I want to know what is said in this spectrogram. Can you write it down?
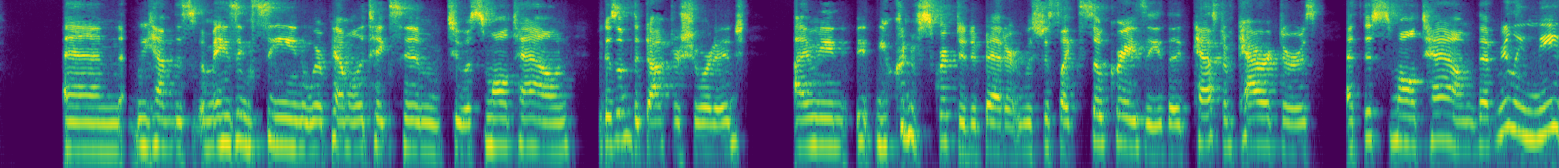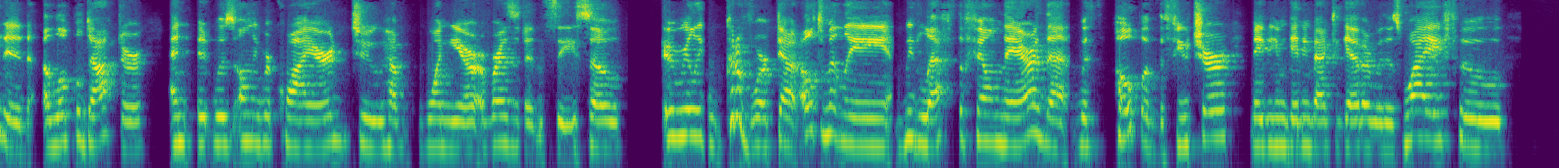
And we have this amazing scene where Pamela takes him to a small town because of the doctor shortage. I mean, it, you couldn't have scripted it better. It was just like so crazy. The cast of characters at this small town that really needed a local doctor, and it was only required to have one year of residency. So it really could have worked out. Ultimately, we left the film there that with hope of the future, maybe him getting back together with his wife who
